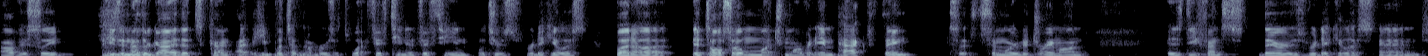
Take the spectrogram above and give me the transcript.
Obviously, he's another guy that's kind. Of, he puts up numbers. It's what fifteen and fifteen, which is ridiculous. But uh, it's also much more of an impact thing, so similar to Draymond. His defense there is ridiculous, and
